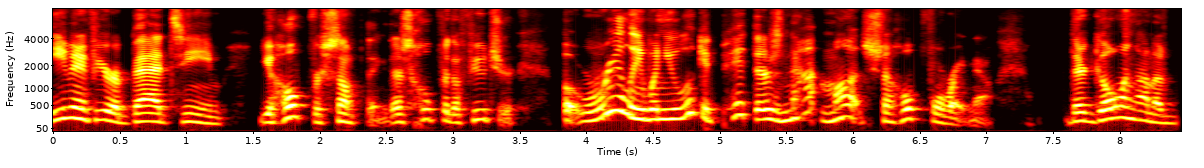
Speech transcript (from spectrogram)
even if you're a bad team, you hope for something. There's hope for the future. But really, when you look at Pitt, there's not much to hope for right now. They're going on a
